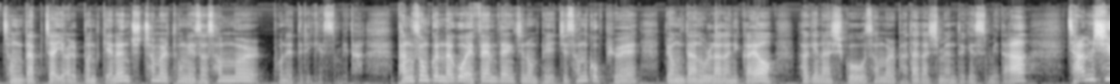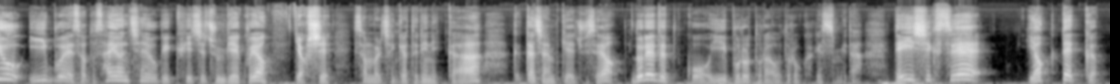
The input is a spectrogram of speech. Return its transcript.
정답자 10분께는 추첨을 통해서 선물 보내드리겠습니다. 방송 끝나고 FM대행진 홈페이지 선곡표에 명단 올라가니까요. 확인하시고 선물 받아가시면 되겠습니다. 잠시 후 2부에서도 사연 채우기 퀴즈 준비했고요. 역시 선물 챙겨드리니까 끝까지 함께 해주세요. 노래 듣고 2부로 돌아오도록 하겠습니다. 데이식스의 역대급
